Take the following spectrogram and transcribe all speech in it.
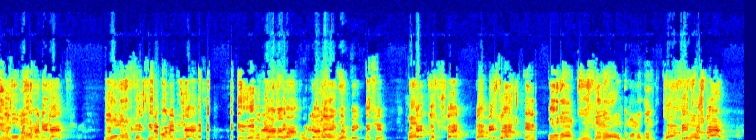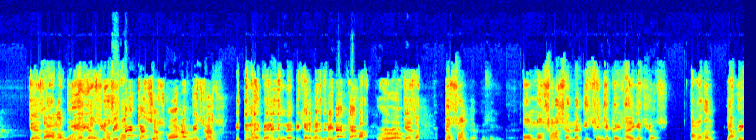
Üslubunu düzelt. Onur, Üslub- seni- Üslubunu düzelt. seni öptüm, Ulyana seni- ama Ulyana aldım. yayından beklesin. Bir Bak. dakika sus lan. Lan bir sus. Senin buradan kızını aldım anladın? Lan bir Kızını- sus lan. Cezanı buraya yazıyorsun. Bir dakika sus. Oğlum bir sus. Bir dinle beni dinle. Bir kere beni dinle. Bir dakika. Bak ceza yapıyorsun. Ondan sonra senden ikinci PK'ya geçiyoruz. Anladın? Yapıyor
